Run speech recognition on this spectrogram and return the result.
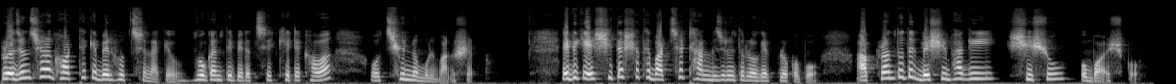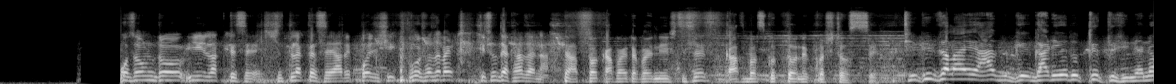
প্রয়োজন ছাড়া ঘর থেকে বের হচ্ছে না কেউ। ভোগান্তি বেড়েছে খেটে খাওয়া ও ছিন্নমূল মানুষের। এদিকে শীতের সাথে বাড়ছে ঠান্ডাজনিত রোগের প্রকোপও। আক্রান্তদের বেশিরভাগই শিশু ও বয়স্ক। প্রচণ্ড ই লাগতেছে শীত লাগতেছে আর কুয়াশা যাবে কিছু দেখা যায় না। হাত পা কাপায় টাপায় নিয়ে এসতেছে কাজ বাজ করতে অনেক কষ্ট হচ্ছে। শীতের জ্বালায় আর গাড়িও ধরতে না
